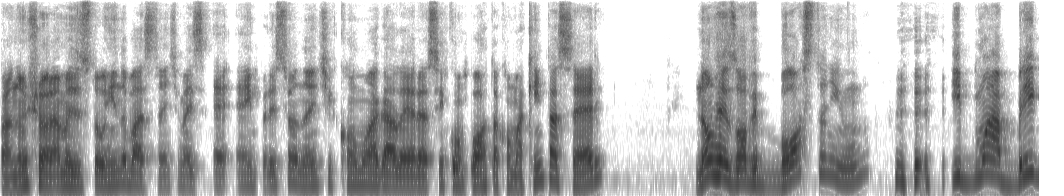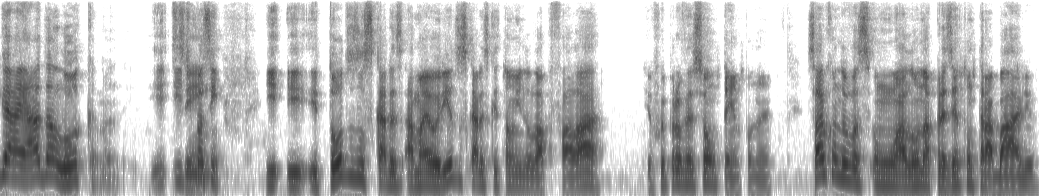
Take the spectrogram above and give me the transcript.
Para não chorar, mas estou rindo bastante. Mas é, é impressionante como a galera se comporta como a quinta série não resolve bosta nenhuma e uma brigaiada louca, mano. E, e tipo assim, e, e, e, todos os caras, a maioria dos caras que estão indo lá para falar, eu fui professor um tempo, né? Sabe quando você, um aluno apresenta um trabalho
